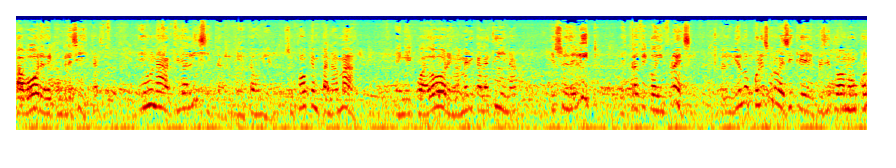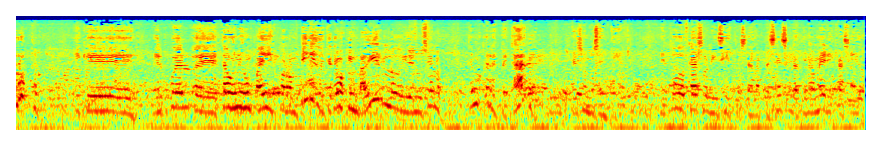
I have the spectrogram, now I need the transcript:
favores de congresistas, es una actividad lícita en Estados Unidos. Supongo que en Panamá, en Ecuador, en América Latina, eso es delito, es tráfico de influencia. Pero yo no, por eso no voy a decir que el presidente Obama es un corrupto y que el pueblo, eh, Estados Unidos es un país corrompido y que tenemos que invadirlo y denunciarlo. Tenemos que respetarlo. Eso no se entiende. En todo caso, le insisto, o sea, la presencia en Latinoamérica ha sido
